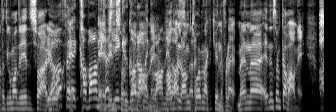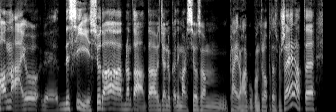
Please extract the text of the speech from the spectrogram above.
Atletico Madrid, så er det jo Ja, for Cavani, Edinson Cavani, Han har langt hår, men er ikke kvinne for det. Men uh, Edinson Cavani han er jo Det sies jo da, annet av Gianluca Di Marcio, som pleier å ha god kontroll på det som skjer, at uh,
